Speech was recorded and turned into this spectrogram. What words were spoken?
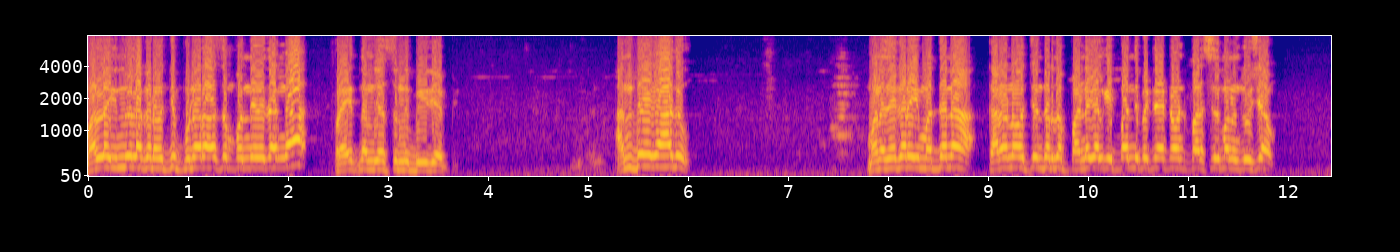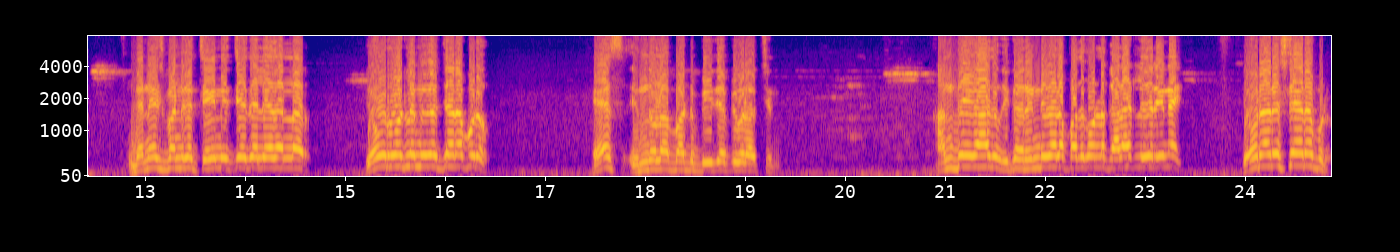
మళ్ళీ హిందువులు అక్కడ వచ్చి పునరావాసం పొందే విధంగా ప్రయత్నం చేస్తుంది బీజేపీ. అంతేకాదు మన దగ్గర ఈ మధ్యన కరోనా వచ్చిన తర్వాత పండుగలకు ఇబ్బంది పెట్టినటువంటి పరిస్థితి మనం చూసాం గణేష్ పండుగ చేయని ఇచ్చేదే లేదన్నారు. ఎవరు రోడ్ల మీద వచ్చారు అప్పుడు? ఎస్ హిందువుల పాటు బీజేపీ కూడా వచ్చింది. అంతేకాదు ఇక రెండు వేల పదకొండులో గలాట్లు జరిగినాయి. ఎవరు అరెస్ట్ అయ్యారు అప్పుడు?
